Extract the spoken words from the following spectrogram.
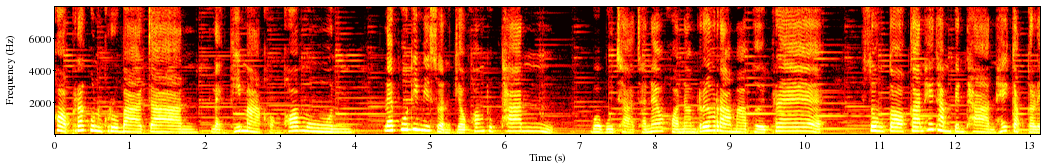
ขอบพระคุณครูบาอาจารย์ แหล่งที่มาของข้อมูล และผู้ที่มีส่วนเกี่ยวข้องทุกท่านบัวบูชาชาแนลขอนำเรื่องราวมาเผยแพร่ ส่งต่อการให้ทำเป็นทานให้กับกัล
